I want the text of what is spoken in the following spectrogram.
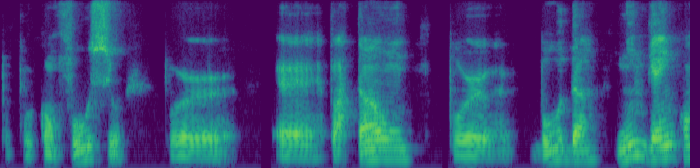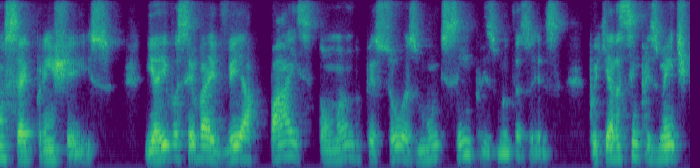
por, por Confúcio, por é, Platão, por Buda, ninguém consegue preencher isso. E aí você vai ver a paz tomando pessoas muito simples muitas vezes, porque elas simplesmente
